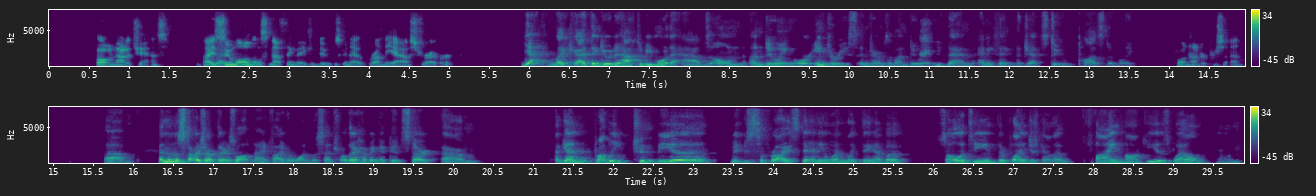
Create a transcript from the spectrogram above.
Oh, not a chance. I assume right. almost nothing they can do is going to outrun the Avs forever. Yeah, like I think it would have to be more the Avs' own undoing or injuries in terms of undoing than anything the Jets do positively. One hundred percent. Um, and then the Stars are up there as well, nine five and one in the Central. They're having a good start. Um, again, probably shouldn't be a big surprise to anyone. Like they have a solid team. They're playing just kind of fine hockey as well. Um,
